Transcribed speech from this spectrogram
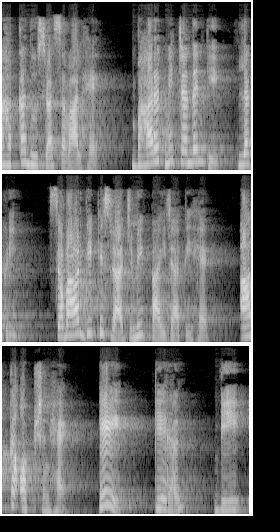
आपका दूसरा सवाल है। भारत में चंदन की लकड़ी सर्वाधिक किस राज्य में पाई जाती है? आपका ऑप्शन है A Kerala B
